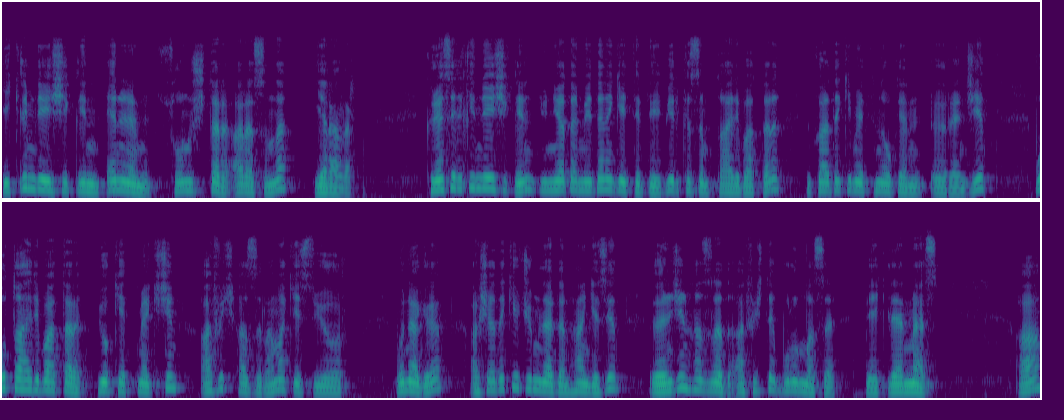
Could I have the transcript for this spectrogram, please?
iklim değişikliğinin en önemli sonuçları arasında yer alır. Küresel iklim değişikliğinin dünyada meydana getirdiği bir kısım tahribatları yukarıdaki metni okuyan öğrenci bu tahribatları yok etmek için afiş hazırlamak istiyor. Buna göre aşağıdaki cümlelerden hangisi öğrencinin hazırladığı afişte bulunması beklenmez? A.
